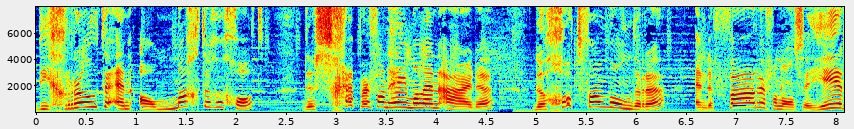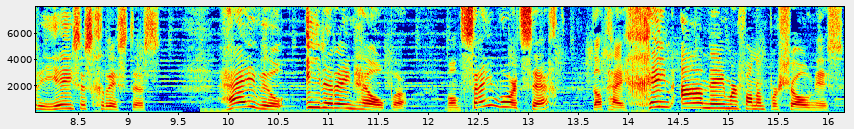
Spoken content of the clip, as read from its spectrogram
Die grote en almachtige God, de schepper van hemel en aarde, de God van wonderen en de Vader van onze Heer Jezus Christus. Hij wil iedereen helpen, want Zijn woord zegt dat Hij geen aannemer van een persoon is.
